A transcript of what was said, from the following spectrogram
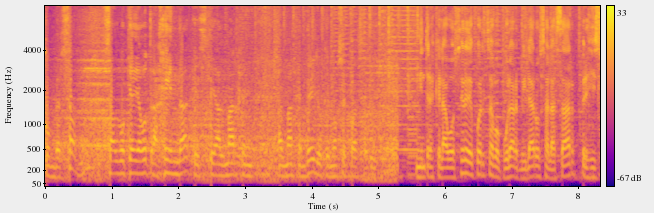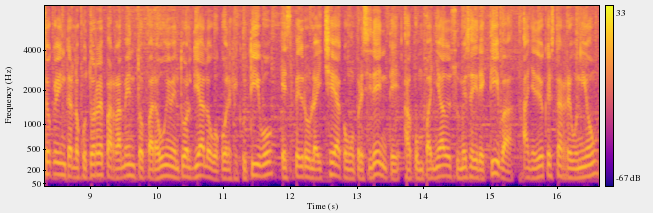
conversar, salvo que haya otra agenda que esté al margen, al margen de ello, que no se pueda seguir mientras que la vocera de Fuerza Popular, Milaro Salazar, precisó que el interlocutor del Parlamento para un eventual diálogo con el Ejecutivo es Pedro Laichea como presidente, acompañado de su mesa directiva. Añadió que esta reunión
